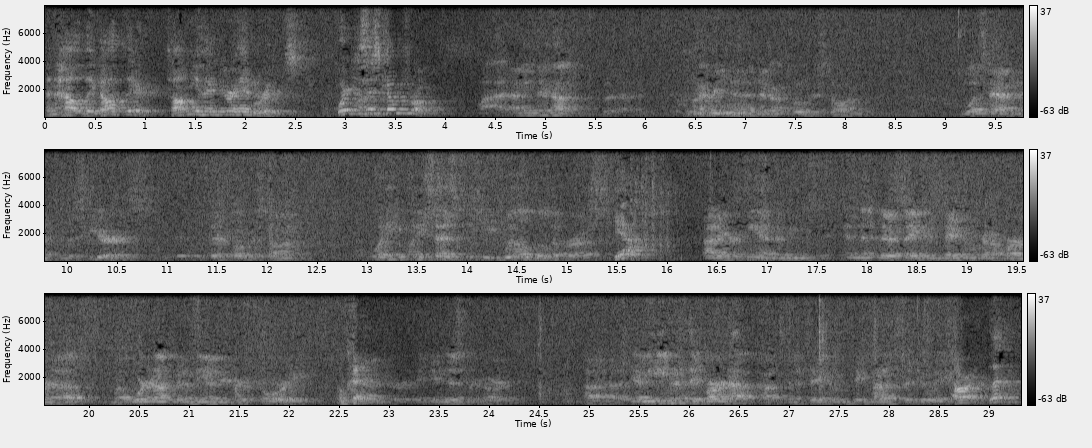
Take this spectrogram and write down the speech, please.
and how they got there. Tom, you had your hand raised. Where does this come from? Well, I, I mean, they're not, when I read that, they're not focused on what's happening to us here. They're focused on, when he, when he says he will deliver us Yeah. out of your hand, I mean, and then they're thinking maybe we're going to burn up, but we're not going to be under your authority. Okay. under- In, this regard. Uh, I mean, even if they burn up, God's going to take them and take them out of the situation. All right. Let,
